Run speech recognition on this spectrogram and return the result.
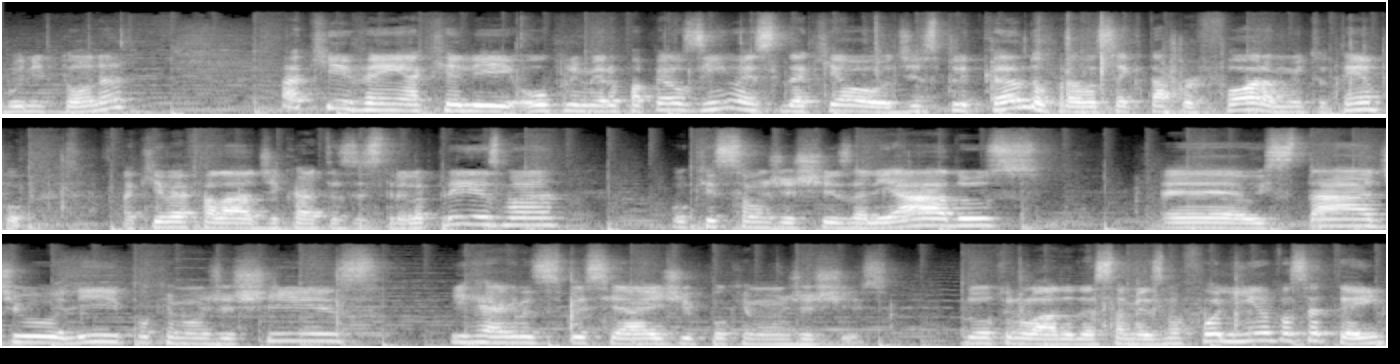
Bonitona. Aqui vem aquele, o primeiro papelzinho, esse daqui é o de explicando para você que está por fora há muito tempo. Aqui vai falar de cartas Estrela Prisma, o que são GX aliados, é, o estádio ali, Pokémon GX, e regras especiais de Pokémon GX. Do outro lado dessa mesma folhinha você tem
